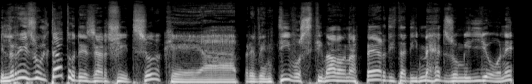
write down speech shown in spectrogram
Il risultato d'esercizio, che a preventivo stimava una perdita di mezzo milione,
